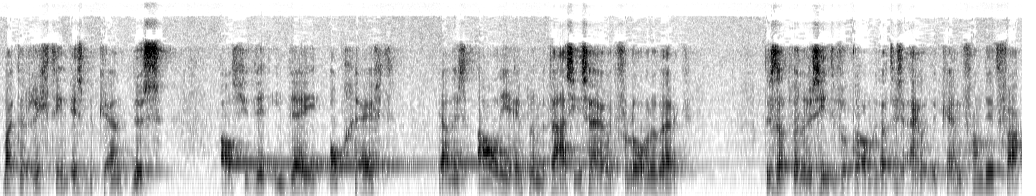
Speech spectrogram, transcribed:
maar de richting is bekend. Dus als je dit idee opgeeft, dan is al je implementatie is eigenlijk verloren werk. Dus dat willen we zien te voorkomen. Dat is eigenlijk de kern van dit vak.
